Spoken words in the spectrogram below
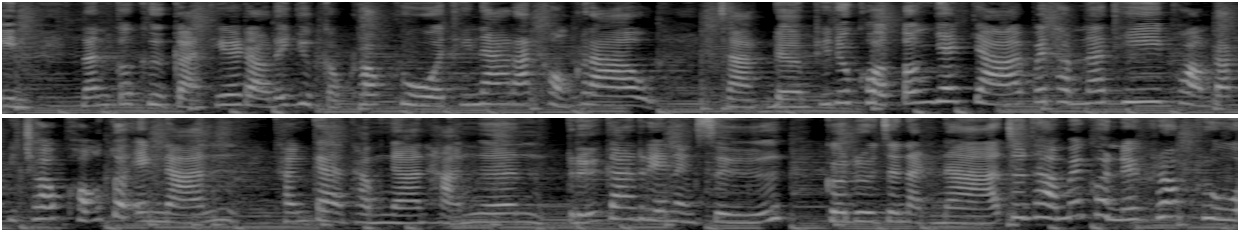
-19 นั่นก็คือการที่เราได้อยู่กับครอบครัวที่น่ารักของเรา จากเดิมที่ทุกคนต้องแยกย้ายไปทำหน้าที่ความรับผิดชอบของตัวเองนั้น ทั้งการทำงานหาเงิน หรือการเรียนหนังสือ ก็ดูจะหนักหนาจนทำให้คนในครอบครัว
